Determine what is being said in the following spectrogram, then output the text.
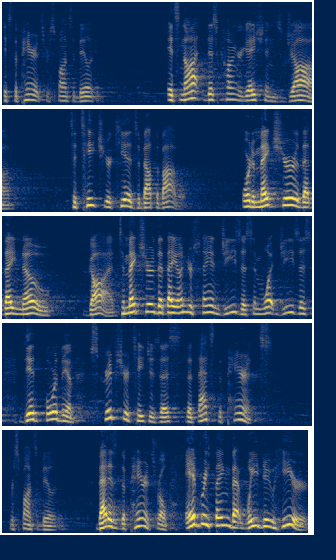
It's the parent's responsibility. It's not this congregation's job to teach your kids about the Bible or to make sure that they know God, to make sure that they understand Jesus and what Jesus did for them. Scripture teaches us that that's the parent's responsibility. That is the parent's role. Everything that we do here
